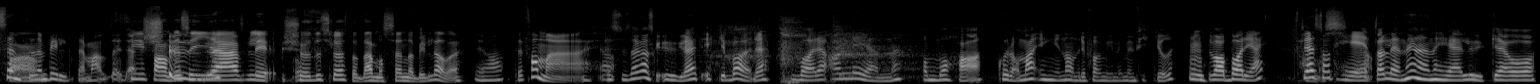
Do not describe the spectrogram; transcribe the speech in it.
sendte de bilde til meg. Så Fy faen, det er så jævlig skjødesløst at de må sende bilde av det. Ja, Det er faen meg jeg syns det er ganske ugreit. Ikke bare var jeg alene om å ha korona. Ingen andre i familien min fikk jo det. Mm. Det var bare jeg. Så jeg satt helt alene en hel uke og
